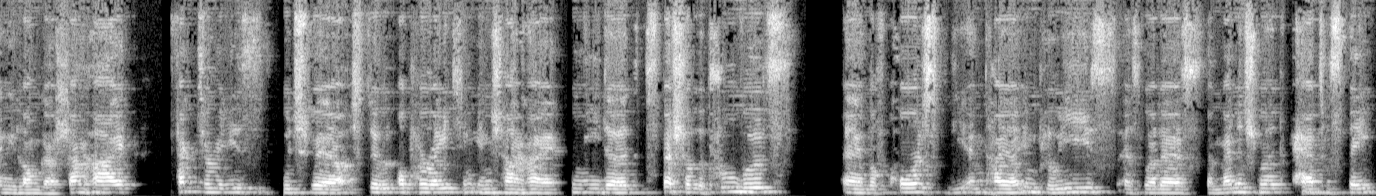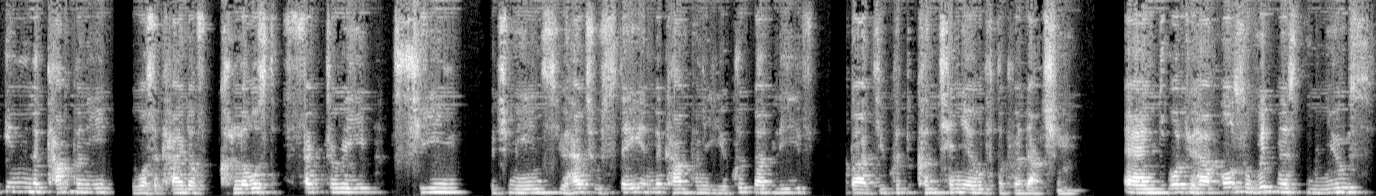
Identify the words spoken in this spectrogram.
any longer Shanghai. Factories which were still operating in Shanghai needed special approvals. And of course, the entire employees as well as the management had to stay in the company. It was a kind of closed factory scene which means you had to stay in the company, you could not leave, but you could continue with the production. And what you have also witnessed in the news,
